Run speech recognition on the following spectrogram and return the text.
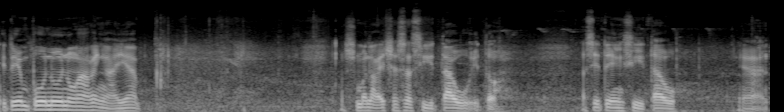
Ito yung puno ng aking ayap. Mas malaki siya sa sitaw ito. Kasi ito yung sitaw. Yan.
